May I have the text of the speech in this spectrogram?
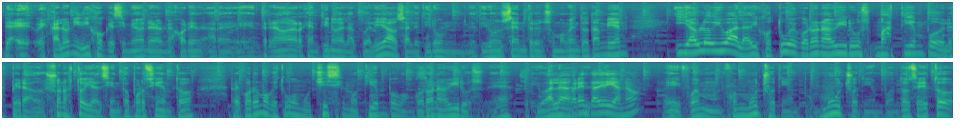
de- eh, Scaloni dijo que Simeone era el mejor eh, entrenador argentino de la actualidad, o sea, le tiró, un, le tiró un centro en su momento también. Y habló de Ibala, dijo, tuve coronavirus más tiempo de lo esperado. Yo no estoy al 100%. Recordemos que estuvo muchísimo tiempo con coronavirus. ¿eh? Dybala, 40 días, ¿no? Sí, fue, fue mucho tiempo, mucho tiempo. Entonces esto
